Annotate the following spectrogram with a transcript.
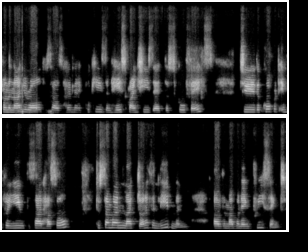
From the nine year old who sells homemade cookies and hair scrunchies at the school fetes, to the corporate employee with the side hustle, to someone like Jonathan Liebmann of the Maboneng precinct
